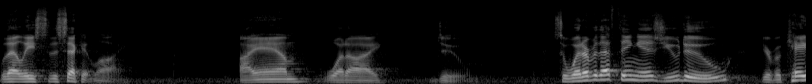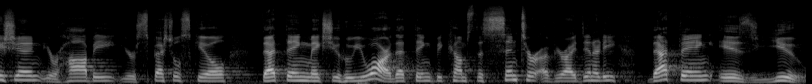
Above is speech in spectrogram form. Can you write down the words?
Well, that leads to the second lie I am what I do. So, whatever that thing is you do, your vocation, your hobby, your special skill, that thing makes you who you are. That thing becomes the center of your identity. That thing is you.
